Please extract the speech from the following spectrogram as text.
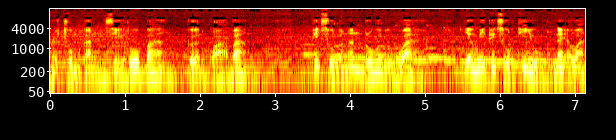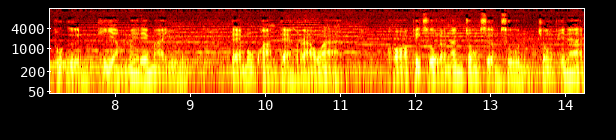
ประชุมกันสี่รูปบ้าง เกินกว่าบ้าง ภิกษุเหล่านั้นรู้อยู่ว่า ยังมีภิกษุที่อยู่ในอาวาสผู้อื่นที่ยังไม่ได้มาอยู่ แต่มุ่งความแตกร้าวว่า ขอภิกษุเหล่านั้นจงเสื่อมสูญจงพินาศ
